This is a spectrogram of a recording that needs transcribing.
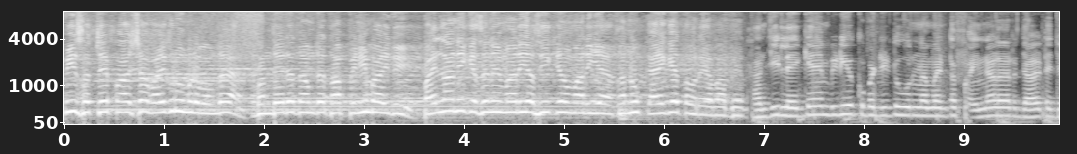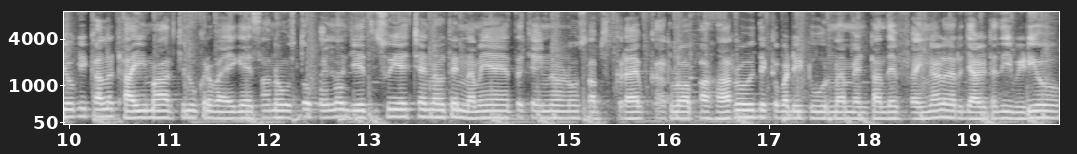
ਵੀ ਸੱਚੇ ਪਾਤਸ਼ਾਹ ਵਾਹਿਗੁਰੂ ਮਰਵਾਉਂਦਾ ਬੰਦੇ ਦੇ ਦਮ ਤੇ ਥਾਪੀ ਨਹੀਂ ਵੱਜਦੀ। ਪਹਿਲਾਂ ਨਹੀਂ ਕਿਸੇ ਨੇ ਮਾਰੀ, ਅਸੀਂ ਕਿਉਂ ਮਾਰੀ ਹੈ? ਸਾਨੂੰ ਕਹਿ ਕੇ ਤੋਰਿਆ ਬਾਬੇ। ਹਾਂਜੀ, ਲੈ ਕੇ ਆਏ video kabaddi tournament final result ਜੋ ਕਿ ਕੱਲ 28 ਮਾਰਚ ਨੂੰ ਕਰਵਾਏ ਗਏ ਸਨ। ਉਸ ਤੋਂ ਪਹਿਲਾਂ ਜੇ ਤੁਸੀਂ ਇਸ ਚੈਨਲ ਤੇ ਨਵੇਂ ਆਏ ਤਾਂ ਚੈਨਲ ਨੂੰ ਸਬਸਕ੍ਰਾਈਬ ਕਰ ਲਓ। ਆਪਾਂ ਹਰ ਰੋਜ਼ ਦੇ ਕਬੱਡੀ ਟੂਰਨਾਮੈਂਟਾਂ ਦੇ ਫਾਈਨਲ ਰਿਜ਼ਲਟ ਦੀ ਵੀਡੀਓ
